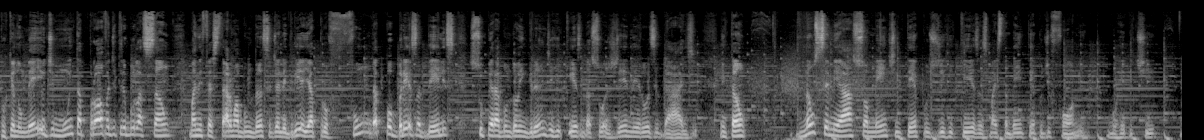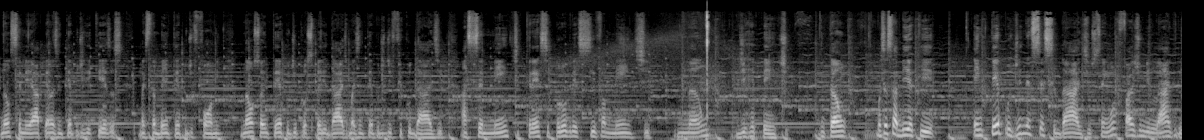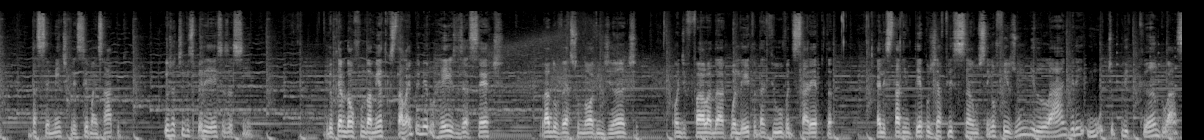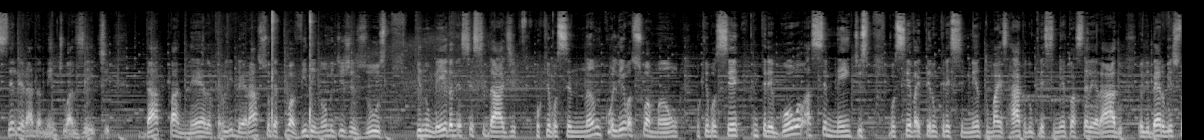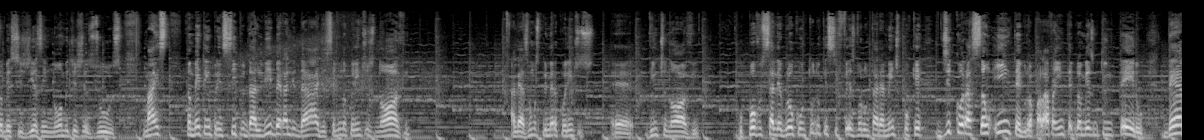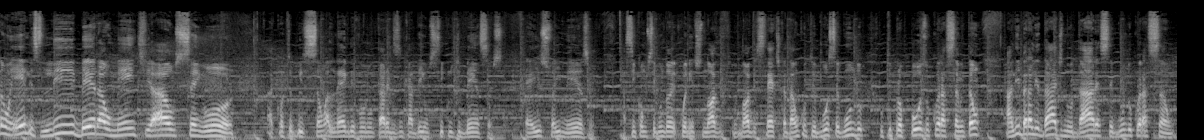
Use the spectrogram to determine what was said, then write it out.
porque no meio de muita prova de tribulação manifestaram abundância de alegria e a profunda pobreza deles superabundou em grande riqueza da sua generosidade. Então, não semear somente em tempos de riquezas, mas também em tempo de fome. Vou repetir. Não semear apenas em tempo de riquezas, mas também em tempo de fome. Não só em tempo de prosperidade, mas em tempo de dificuldade. A semente cresce progressivamente, não de repente. Então, você sabia que em tempos de necessidade, o Senhor faz o milagre da semente crescer mais rápido? Eu já tive experiências assim. Eu quero dar um fundamento que está lá em 1 Reis 17, lá do verso 9 em diante, onde fala da colheita da viúva de Sarepta. Ela estava em tempos de aflição. O Senhor fez um milagre multiplicando aceleradamente o azeite da panela. Eu quero liberar sobre a tua vida em nome de Jesus que no meio da necessidade, porque você não colheu a sua mão, porque você entregou as sementes, você vai ter um crescimento mais rápido, um crescimento acelerado. Eu libero isso sobre esses dias em nome de Jesus. Mas também tem o princípio da liberalidade, segundo Coríntios 9. Aliás, vamos 1 Coríntios é, 29. O povo se alegrou com tudo que se fez voluntariamente, porque de coração íntegro, a palavra íntegro é mesmo que inteiro, deram eles liberalmente ao Senhor. A contribuição alegre e voluntária desencadeia um ciclo de bênçãos. É isso aí mesmo. Assim como segundo Coríntios 9, 9 7, cada um contribua segundo o que propôs o coração. Então, a liberalidade no dar é segundo o coração.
